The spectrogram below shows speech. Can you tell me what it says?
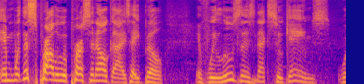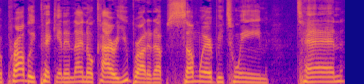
and this is probably with personnel guys. Hey, Bill, if we lose these next two games, we're probably picking. And I know Kyrie, you brought it up somewhere between 10,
